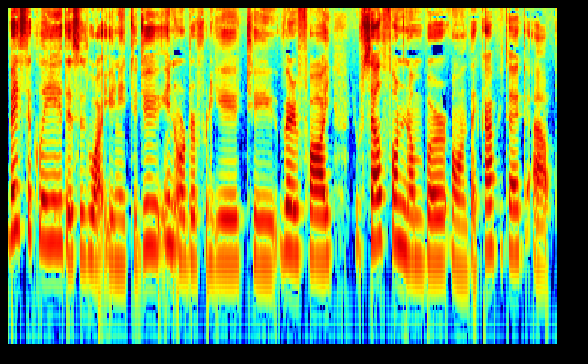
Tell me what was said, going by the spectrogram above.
basically, this is what you need to do in order for you to verify your cell phone number on the Capitec app.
